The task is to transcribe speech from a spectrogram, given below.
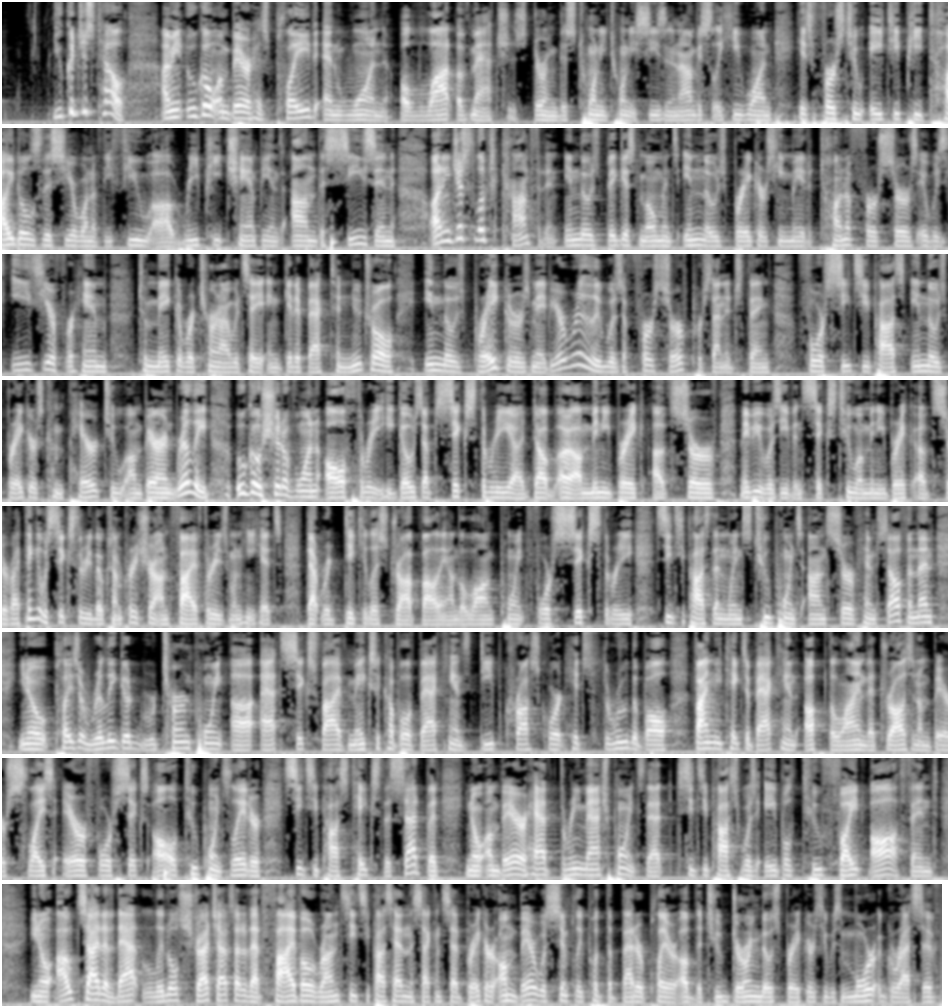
you could just tell. I mean, Ugo Humbert has played and won a lot of matches during this 2020 season, and obviously he won his first two ATP titles this year, one of the few uh, repeat champions on the season. And he just looked confident in those biggest moments, in those breakers. He made a ton of first serves. It was easier for him to make a return, I would say, and get it back to neutral in those breakers, maybe, or really was a first serve percentage thing for Tsitsipas in those breakers compared to Humbert. And really, Ugo should have won all three. He goes up 6 3, a, a mini break of serve. Maybe it was even 6 2, a mini break of serve. I think it was 6 3, though, because I'm pretty sure on 5 threes when he hits that ridiculous drop volley on the long point for 6 3. Tsitsipas then wins two points on serve himself, and then, you know, plays a really good return point uh, at 6 5, makes a couple of backhands deep cross court, hits through the ball, finally takes a backhand up the line that draws an Humbert slice error for 6 all. Two points later, Tsitsipas takes the set, but you know Humbert had three match points that Tsitsipas was able to fight off, and you know outside of that little stretch, outside of that 5-0 run Tsitsipas had in the second set breaker, Humbert was simply put the better player of the two during those breakers. He was more aggressive.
